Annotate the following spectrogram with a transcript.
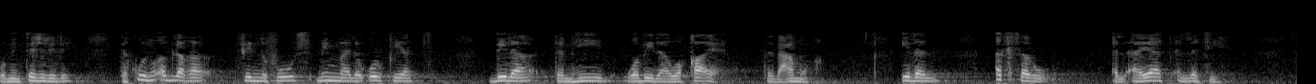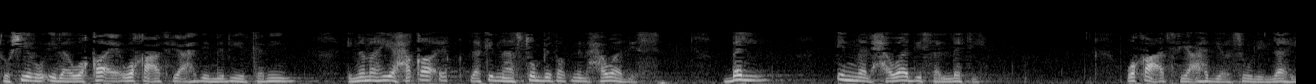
ومن تجربة تكون أبلغ في النفوس مما لو ألقيت بلا تمهيد وبلا وقائع تدعمها. إذا أكثر الآيات التي تشير إلى وقائع وقعت في عهد النبي الكريم إنما هي حقائق لكنها استنبطت من حوادث. بل إن الحوادث التي وقعت في عهد رسول الله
